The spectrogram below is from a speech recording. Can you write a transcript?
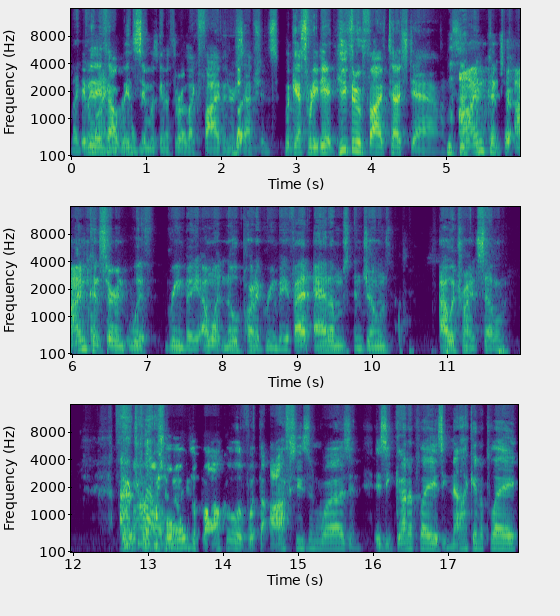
Like Maybe the they thought Winston was going to throw like five interceptions, but, guess what he did? He threw five touchdowns. I'm concerned. I'm concerned with Green Bay. I want no part of Green Bay. If I had Adams and Jones, I would try and sell them. After that whole debacle of what the offseason was, and is he gonna play? Is he not gonna play?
